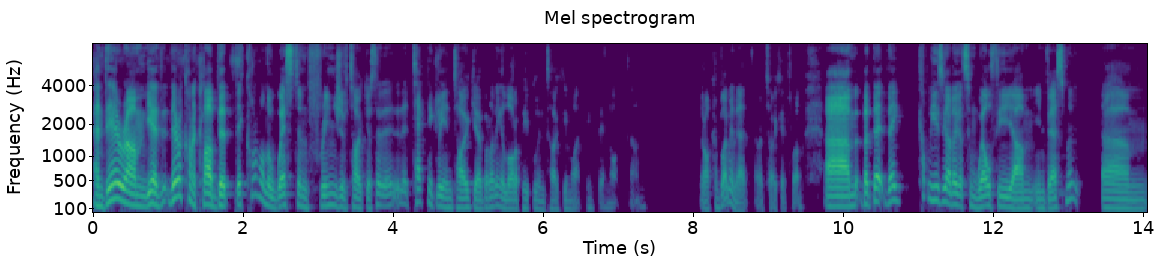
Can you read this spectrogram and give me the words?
and they're um yeah they're a kind of club that they're kind of on the western fringe of Tokyo, so they're, they're technically in Tokyo, but I think a lot of people in Tokyo might think they're not um they're not completely that they're a Tokyo club. Um, but they, they a couple of years ago they got some wealthy um investment um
